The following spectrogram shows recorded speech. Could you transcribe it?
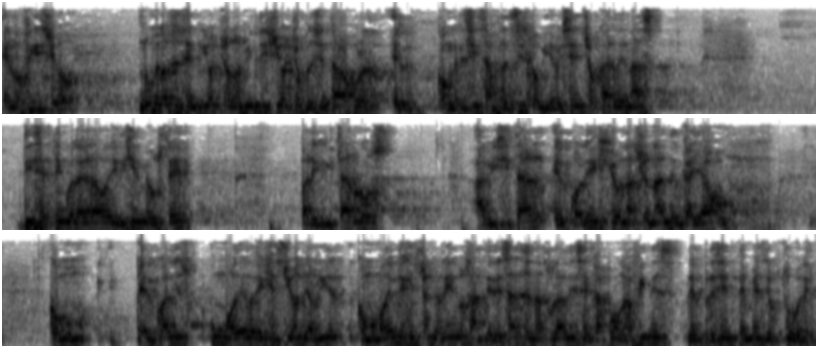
El oficio número 68-2018 presentado por el congresista Francisco Villavicencio Cárdenas dice, tengo el agrado de dirigirme a usted para invitarlos a visitar el Colegio Nacional del Callao, como, el cual es un modelo de gestión de riesgos, como modelo de gestión de riesgos ante desastres naturales en Japón a fines del presente mes de octubre.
